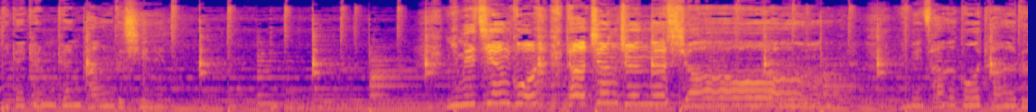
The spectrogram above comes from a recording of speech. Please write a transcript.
你该看看他的鞋。你没见过他真正的笑，你没擦过他的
